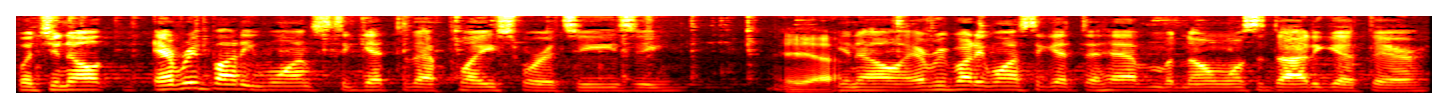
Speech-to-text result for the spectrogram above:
But, you know, everybody wants to get to that place where it's easy. Yeah. You know, everybody wants to get to heaven, but no one wants to die to get there.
